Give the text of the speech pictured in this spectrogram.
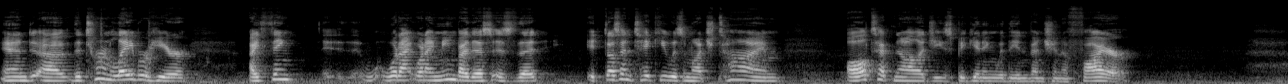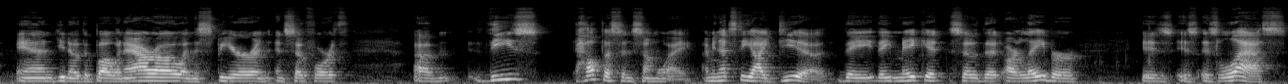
And uh, the term labor here, I think what I what I mean by this is that it doesn't take you as much time all technologies beginning with the invention of fire. And you know the bow and arrow and the spear and, and so forth. Um, these help us in some way. I mean that's the idea. They they make it so that our labor is is is less.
